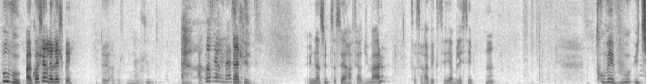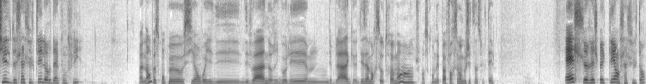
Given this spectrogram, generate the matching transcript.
Pour vous, à quoi sert le respect? Euh, à quoi sert une insulte? À quoi sert une insulte? Insulte. Une insulte, ça sert à faire du mal, ça sert à vexer, à blesser. Hmm Trouvez-vous utile de s'insulter lors d'un conflit? Bah non, parce qu'on peut aussi envoyer des, des vannes, rigoler, hum, des blagues, désamorcer autrement. hein. Je pense qu'on n'est pas forcément obligé de s'insulter. Est-ce se respecter en s'insultant?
